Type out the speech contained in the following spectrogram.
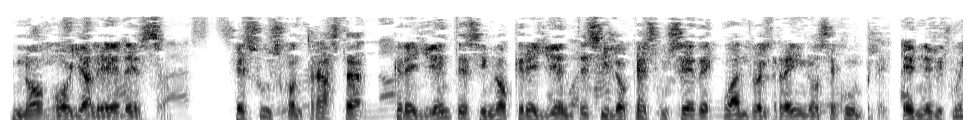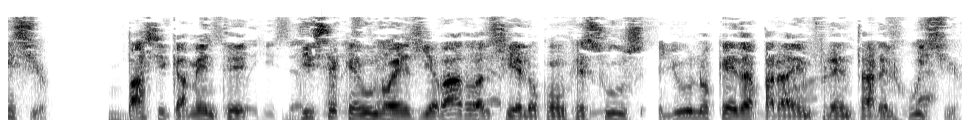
no voy a leer eso. Jesús contrasta, creyentes y no creyentes y lo que sucede cuando el reino se cumple, en el juicio. Básicamente, dice que uno es llevado al cielo con Jesús y uno queda para enfrentar el juicio.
